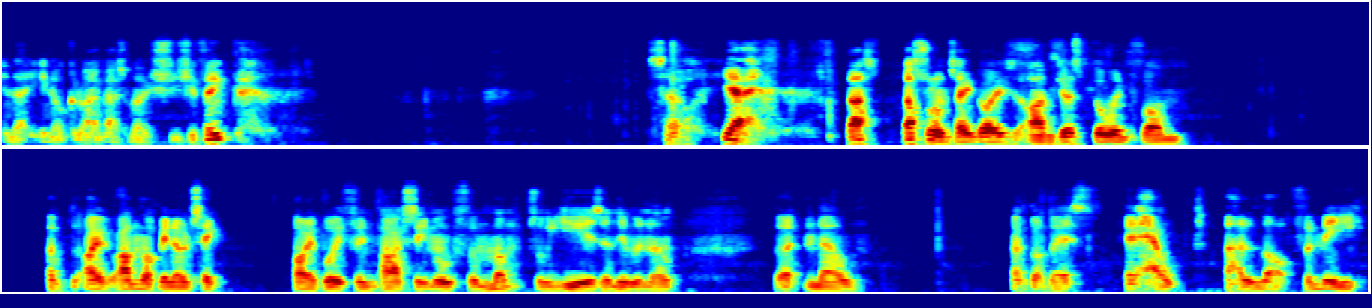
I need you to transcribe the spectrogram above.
and that you're not going to have as much as you think. So yeah, that's that's what I'm saying, guys. I'm just going from. I, I'm not being able to take ibuprofen paracetamol for months or years, I didn't know. But now I've got this. It helped a lot for me.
